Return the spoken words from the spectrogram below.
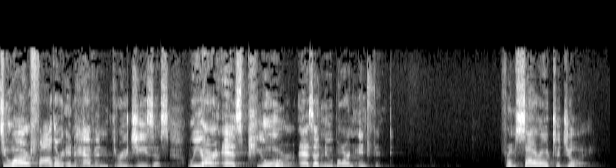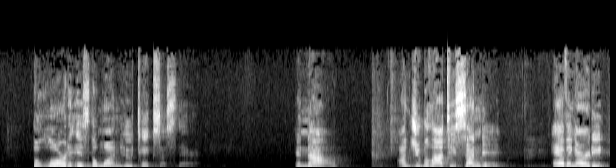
To our Father in heaven through Jesus, we are as pure as a newborn infant. From sorrow to joy, the Lord is the one who takes us there. And now, on Jubilate Sunday, having already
